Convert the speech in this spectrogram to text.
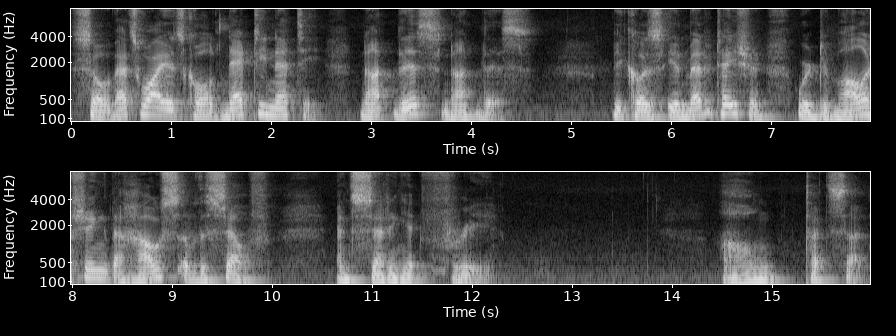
So that's why it's called neti neti. Not this, not this. Because in meditation, we're demolishing the house of the self and setting it free. Aum Tat Sat.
